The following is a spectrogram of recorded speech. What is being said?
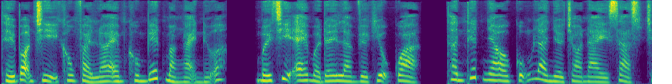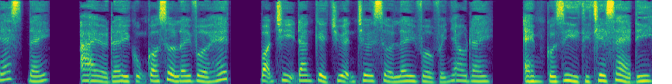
thế bọn chị không phải lo em không biết mà ngại nữa. Mấy chị em ở đây làm việc hiệu quả thân thiết nhau cũng là nhờ trò này xả stress đấy. Ai ở đây cũng có sở lây vờ hết. Bọn chị đang kể chuyện chơi sở lây vờ với nhau đây. Em có gì thì chia sẻ đi.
